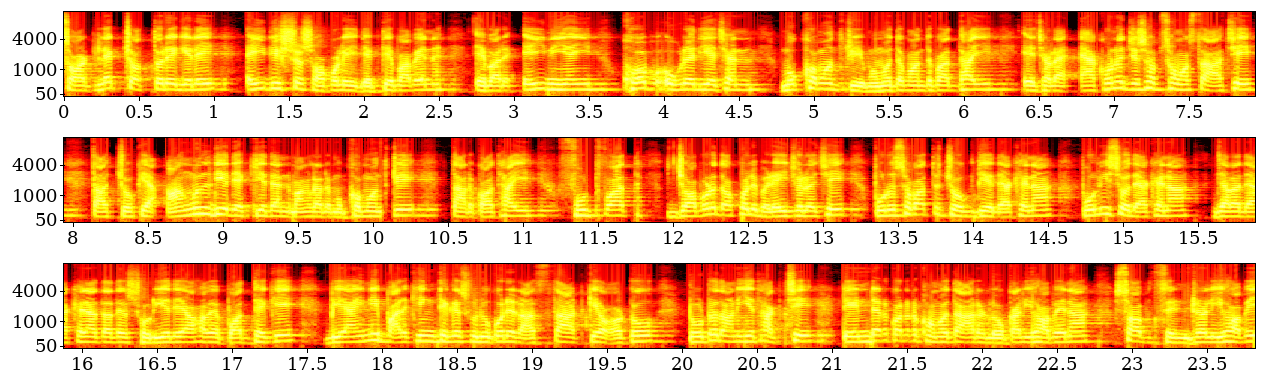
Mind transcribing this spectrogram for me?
সল্টলেক চত্বরে গেলে এই দৃশ্য সকলেই দেখতে পাবেন। এবার এই নিয়েই ক্ষোভ উগড়ে দিয়েছেন মুখ্যমন্ত্রী মমতা বন্দ্যোপাধ্যায়। এছাড়া এখনও যেসব সমস্যা আছে, তার চোখে আঙুল দিয়ে দেখিয়ে দেন বাংলার মুখ্যমন্ত্রী। তার কথাই ফুটপাত জবরদখল বেড়েই চলেছে। পুরসভা তো চোখ দিয়ে দেখে না, পুলিশও দেখে না। যারা দেখে না তাদের সরিয়ে দেওয়া হবে পদ থেকে। বেআইনি পার্কিং থেকে শুরু করে রাস্তা আটকে অটো টোটো দাঁড়িয়ে থাকছে। টেন্ডার করার ক্ষমতা আর লোকালি হবে না, সব সেন্ট্রালি হবে।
